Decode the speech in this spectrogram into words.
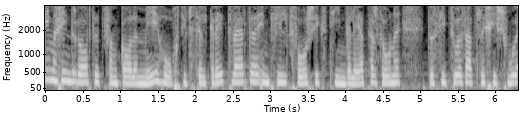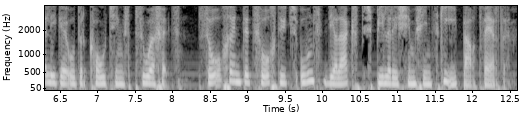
im Kindergarten St. Gallen mehr Hochdeutsch soll geredet werden, empfiehlt das Forschungsteam der Lehrpersonen, dass sie zusätzliche Schulungen oder Coachings besuchen. So könnte das Hochdeutsch und Dialekt spielerisch im Kinski eingebaut werden.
